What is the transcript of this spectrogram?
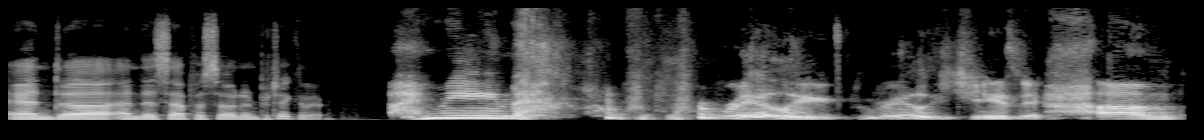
and uh, and this episode in particular? I mean, really, really cheesy. Um,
